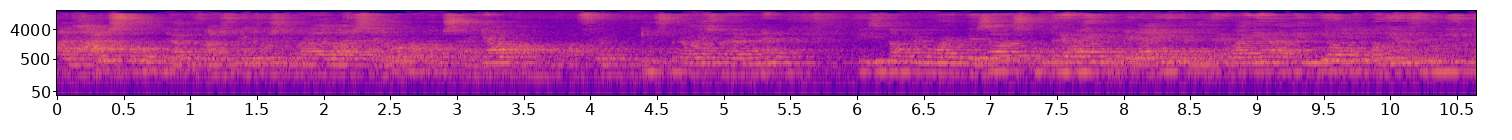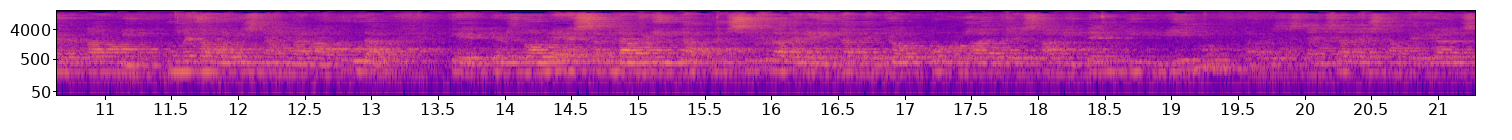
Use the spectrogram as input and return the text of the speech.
a l'Alstom, la que fa els metros de Barcelona, on s'allava a fer uns treballs realment físicament molt pesats, un treball que per a ella, el treball era aquell lloc on podia fer un intercanvi, un metabolisme amb la natura, que ens donés la veritat, la xifra de veritat del lloc on nosaltres habitem i vivim, la resistència dels materials,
